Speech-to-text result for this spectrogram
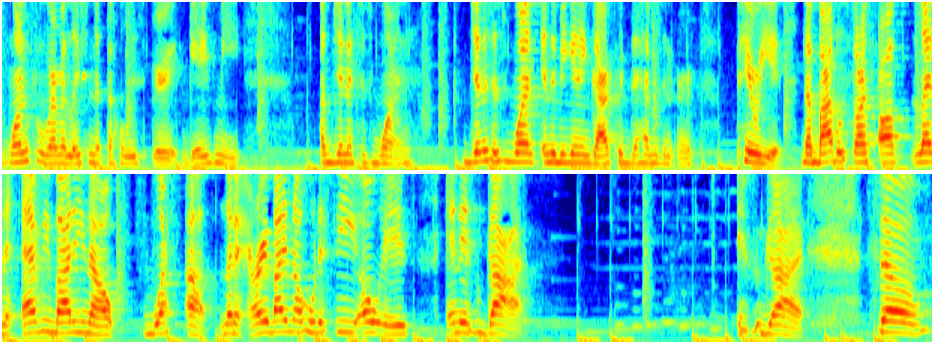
wonderful revelation that the Holy Spirit gave me of Genesis 1. Genesis 1, in the beginning, God created the heavens and earth. Period. The Bible starts off letting everybody know what's up, letting everybody know who the CEO is, and it's God. It's God. So,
